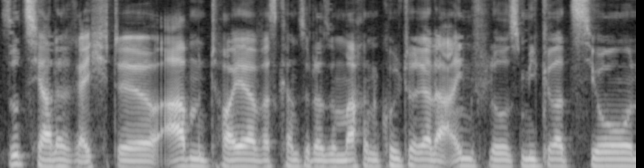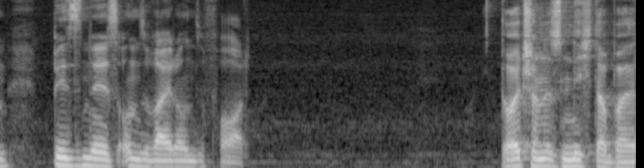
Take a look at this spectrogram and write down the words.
soziale Rechte, Abenteuer, was kannst du da so machen, kultureller Einfluss, Migration, Business und so weiter und so fort. Deutschland ist nicht dabei.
